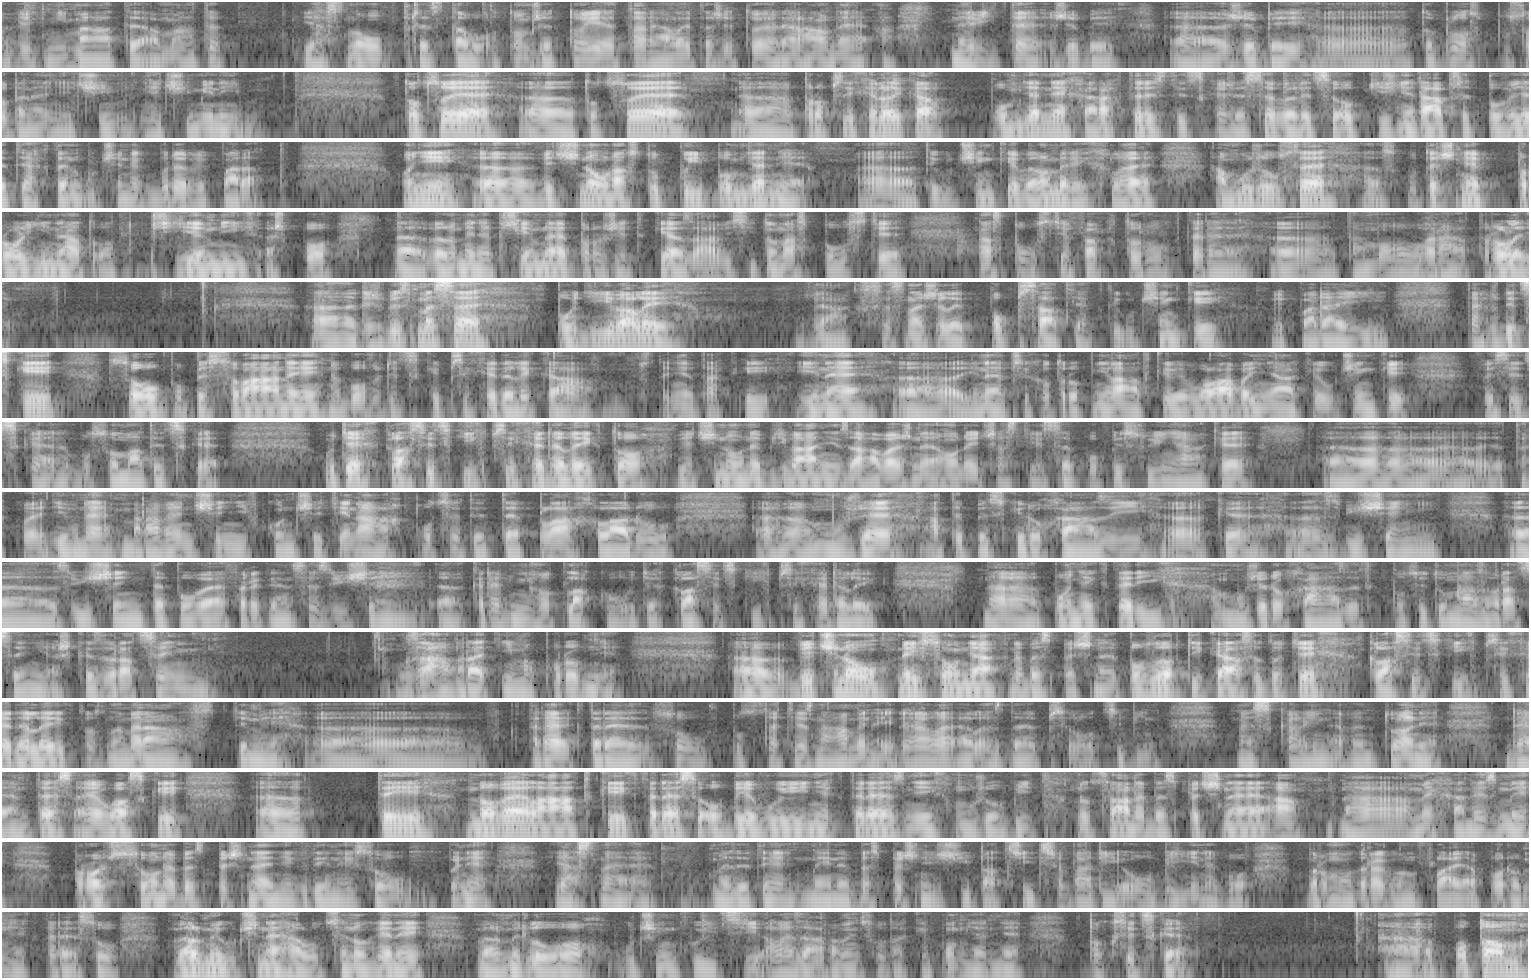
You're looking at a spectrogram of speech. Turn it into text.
e, vy vnímáte a máte jasnou představu o tom, že to je ta realita, že to je reálné a nevíte, že by, e, že by e, to bylo způsobené něčím, něčím jiným. To, co je, to, co je pro psychedelika poměrně charakteristické, že se velice obtížně dá předpovědět, jak ten účinek bude vypadat. Oni eh, většinou nastupují poměrně eh, ty účinky velmi rychle a můžou se eh, skutečně prolínat od příjemných až po velmi nepříjemné prožitky a závisí to na spoustě, na spoustě faktorů, které tam mohou hrát roli. Když bychom se podívali nějak se snažili popsat, jak ty účinky vypadají, tak vždycky jsou popisovány, nebo vždycky psychedelika, stejně tak i jiné, uh, jiné psychotropní látky vyvolávají nějaké účinky fyzické nebo somatické. U těch klasických psychedelik to většinou nebývá nic závažného, nejčastěji se popisují nějaké uh, takové divné mravenčení v končetinách, pocity tepla, chladu, uh, může atypicky dochází ke zvýšení, zvýšení tepové frekvence, zvýšení krevního tlaku u těch klasických psychedelik. Po některých může docházet k pocitům na zvracení až ke zvracení k závratím a podobně. Eh, většinou nejsou nějak nebezpečné. Pozor, týká se to těch klasických psychedelik, to znamená s těmi, eh, které, které jsou v podstatě známy nejdéle, LSD, psilocybin, meskalín, eventuálně DMT z ayahuasky. Eh, ty nové látky, které se objevují, některé z nich můžou být docela nebezpečné a, mechanismy, proč jsou nebezpečné, někdy nejsou úplně jasné. Mezi ty nejnebezpečnější patří třeba DOB nebo Bromo Dragonfly a podobně, které jsou velmi účinné halucinogeny, velmi dlouho účinkující, ale zároveň jsou taky poměrně toxické. Potom uh,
